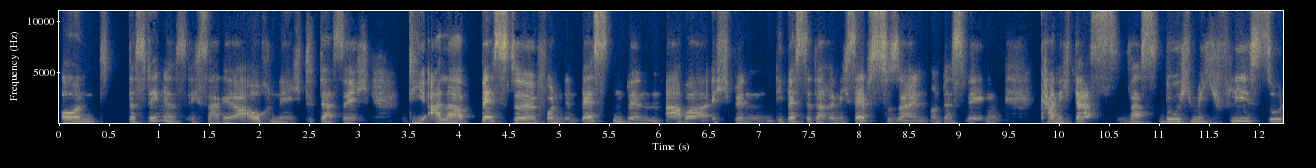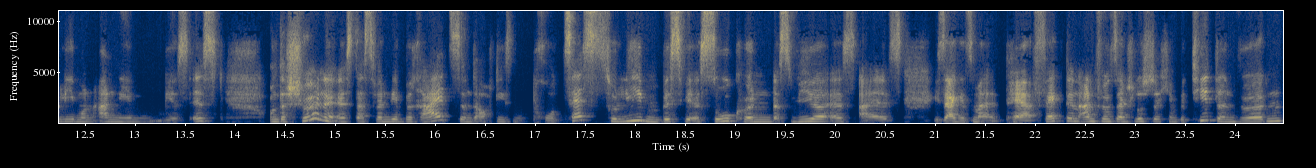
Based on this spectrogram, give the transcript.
Und das Ding ist, ich sage ja auch nicht, dass ich die allerbeste von den Besten bin, aber ich bin die Beste darin, ich selbst zu sein. Und deswegen kann ich das, was durch mich fließt, so lieben und annehmen, wie es ist. Und das Schöne ist, dass wenn wir bereit sind, auch diesen Prozess zu lieben, bis wir es so können, dass wir es als, ich sage jetzt mal, perfekt in Anführungszeichen Schlussstrichen betiteln würden,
